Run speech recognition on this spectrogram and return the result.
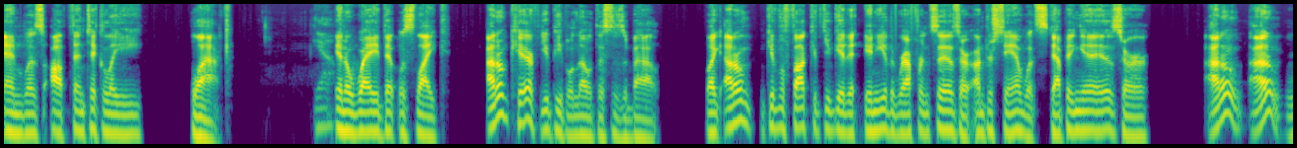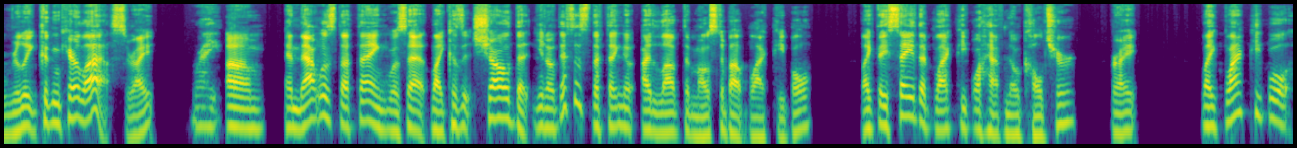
and was authentically black. Yeah. In a way that was like, I don't care if you people know what this is about. Like, I don't give a fuck if you get any of the references or understand what stepping is, or I don't, I don't really couldn't care less. Right. Right. Um, and that was the thing was that like, cause it showed that, you know, this is the thing that I love the most about black people. Like they say that black people have no culture, right? Like black people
